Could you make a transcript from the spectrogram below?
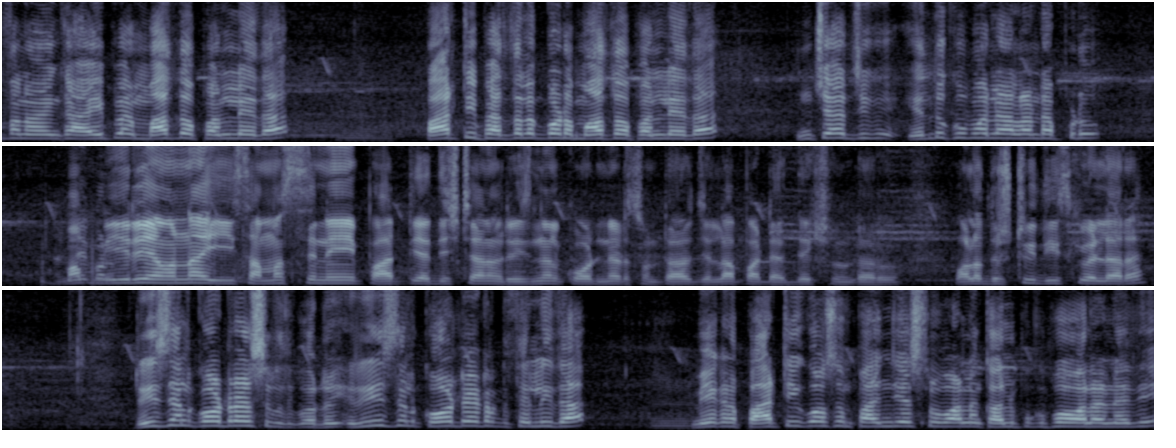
అతను ఇంకా అయిపోయిన మాతో పని లేదా? పార్టీ పెద్దలకు కూడా మాతో పని లేదా? ఇన్ఛార్జికి ఎందుకు మరి అలాంటప్పుడు? మీరు ఏమన్నా ఈ సమస్యని పార్టీ అధిష్టానం రీజనల్ కోఆర్డినేటర్స్ ఉంటారు జిల్లా పార్టీ అధ్యక్షులు ఉంటారు వాళ్ళ దృష్టికి తీసుకువెళ్ళారా? రీజనల్ కోఆర్డినేటర్స్ రీజనల్ కోఆర్డినేటర్కి తెలీదా? మీ ఇక్కడ పార్టీ కోసం పనిచేసిన వాళ్ళని కలుపుకుపోవాలనేది?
